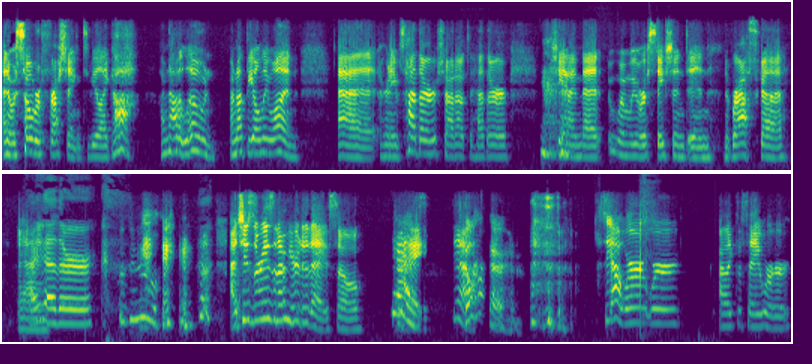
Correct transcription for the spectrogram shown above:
And it was so refreshing to be like, ah, I'm not alone. I'm not the only one. Uh, her name's Heather. Shout out to Heather. She and I met when we were stationed in Nebraska. And, Hi, Heather. And she's the reason I'm here today. So Yay! Yeah. Go Heather. so yeah, we're we're I like to say we're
